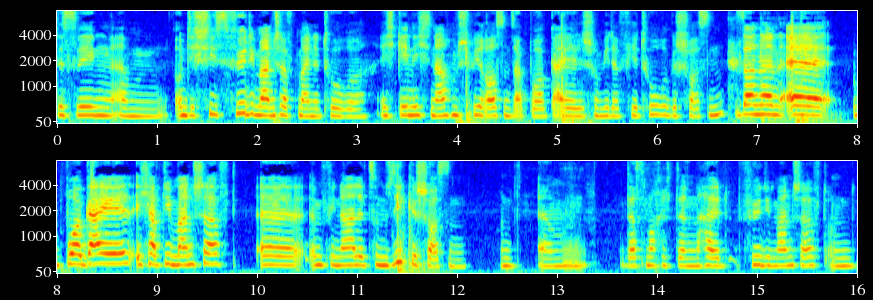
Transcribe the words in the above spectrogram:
Deswegen, ähm, und ich schieße für die Mannschaft meine Tore. Ich gehe nicht nach dem Spiel raus und sage, boah, geil, schon wieder vier Tore geschossen, sondern, äh, boah, geil, ich habe die Mannschaft äh, im Finale zum Sieg geschossen. Und ähm, das mache ich dann halt für die Mannschaft und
